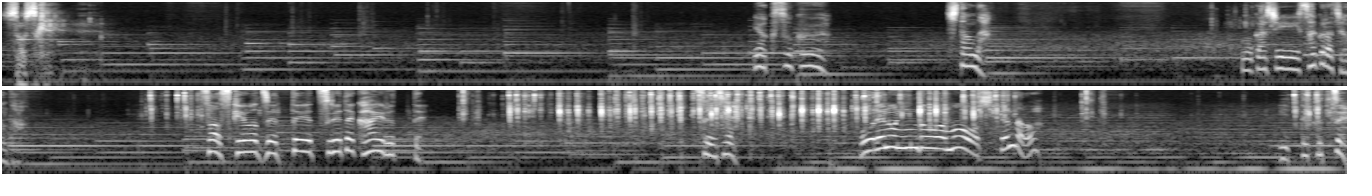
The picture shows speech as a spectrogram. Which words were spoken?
サスケ。約束したんだ。昔さくらちゃんとサスケは絶対連れて帰るって。先生俺の人道はもう知ってんだろ？言ってくっぜ。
